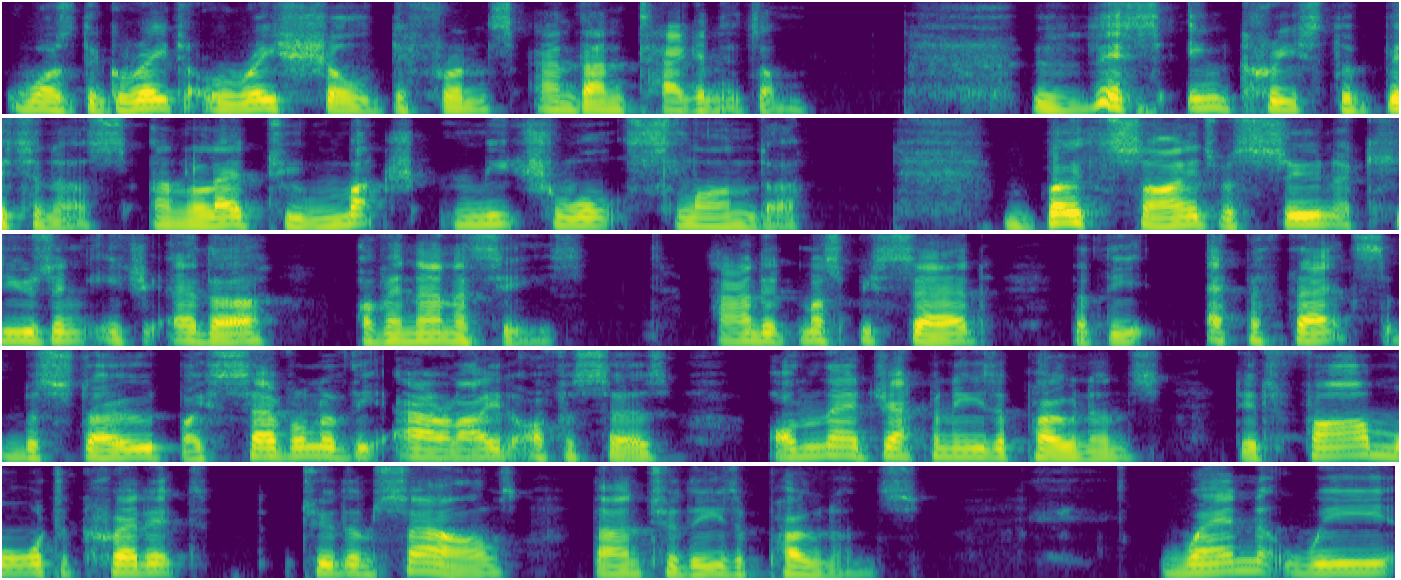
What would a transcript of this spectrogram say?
was the great racial difference and antagonism. This increased the bitterness and led to much mutual slander. Both sides were soon accusing each other of inanities, and it must be said that the epithets bestowed by several of the Allied officers on their Japanese opponents did far more to credit to themselves than to these opponents. When we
